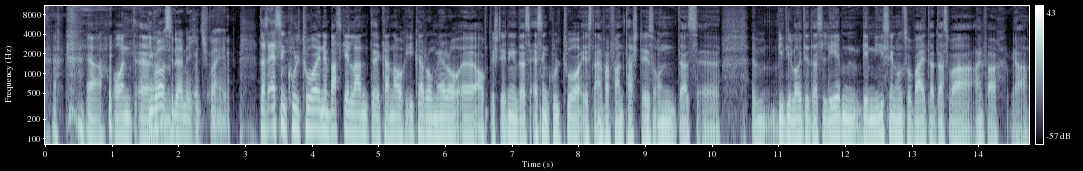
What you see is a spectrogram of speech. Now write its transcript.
ja, und ähm, die brauchst du da nicht in Spanien. Das Essenkultur in dem Baskeland äh, kann auch Ica Romero äh, auch bestätigen. Das Essenkultur ist einfach fantastisch und das, äh, wie die Leute das Leben genießen und so weiter, das war einfach, ja,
